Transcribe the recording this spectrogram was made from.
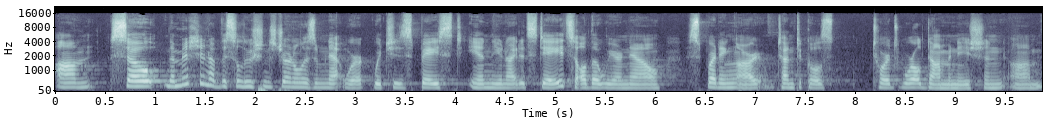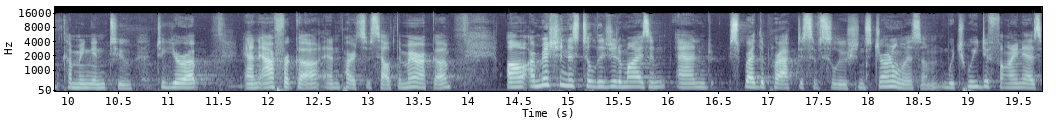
Um, so, the mission of the Solutions Journalism Network, which is based in the United States, although we are now spreading our tentacles towards world domination, um, coming into to Europe and Africa and parts of South America, uh, our mission is to legitimize and, and, spread the practice of solutions journalism, which we define as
